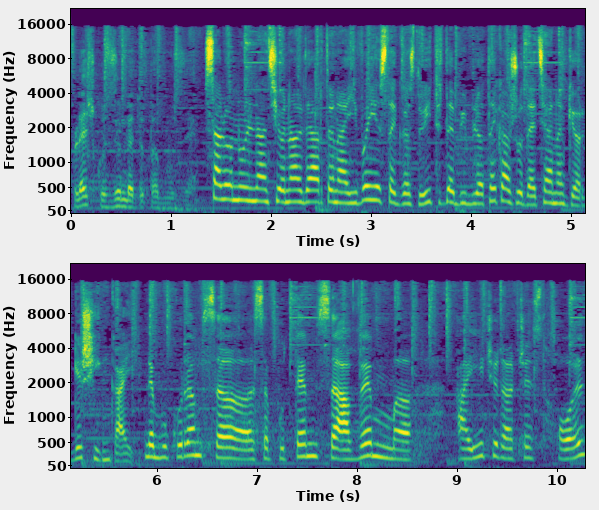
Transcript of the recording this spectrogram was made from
pleci cu zâmbetul pe buze. Salonul Național de Artă Naivă este găzduit de Biblioteca Județeană Gheorghe Șincai. Ne bucurăm să, să putem să avem uh, aici, în acest hol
